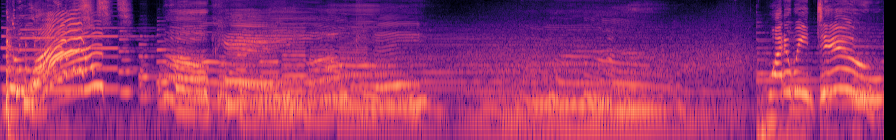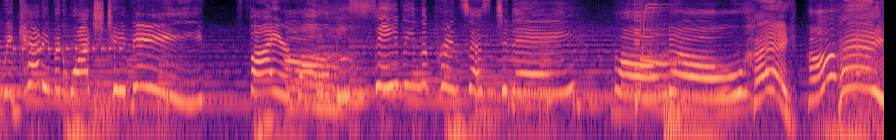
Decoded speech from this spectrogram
What? Okay. What do we do? We can't even watch TV. Fireball will be saving the princess today. Oh no. Hey! Huh? Hey!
